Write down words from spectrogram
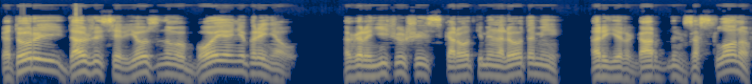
который даже серьезного боя не принял ограничившись короткими налетами арьергардных заслонов.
